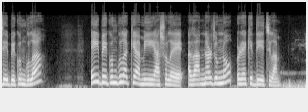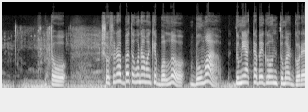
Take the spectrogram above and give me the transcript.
যে বেগুনগুলা, এই বেগুনগুলাকে আমি আসলে রান্নার জন্য রেখে দিয়েছিলাম। তো শ্বশুর আব্বা তখন আমাকে বলল, বৌমা তুমি একটা বেগুন তোমার গড়ে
